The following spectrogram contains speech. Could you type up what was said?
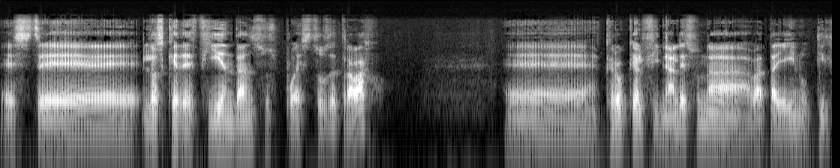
Este, los que defiendan sus puestos de trabajo. Eh, creo que al final es una batalla inútil.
